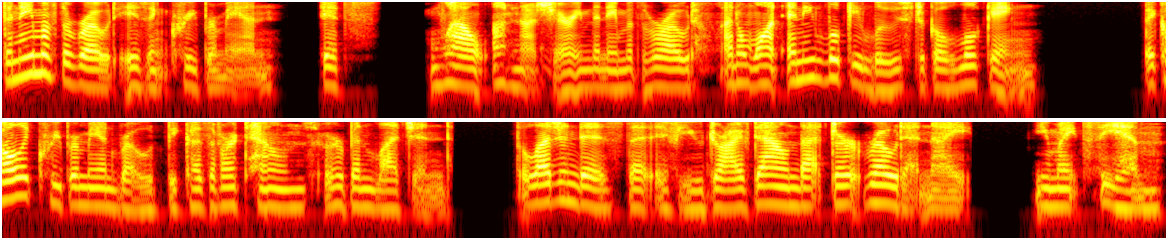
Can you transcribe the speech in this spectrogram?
The name of the road isn't Creeperman. It's well, I'm not sharing the name of the road. I don't want any looky loos to go looking. They call it Creeperman Road because of our town's urban legend. The legend is that if you drive down that dirt road at night, you might see him.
